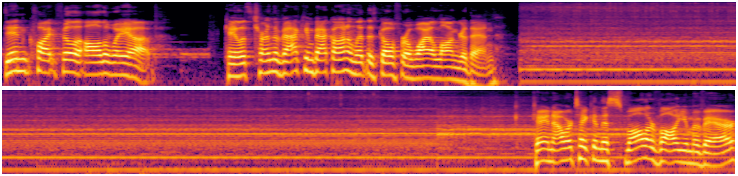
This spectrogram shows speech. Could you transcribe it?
Didn't quite fill it all the way up. Okay, let's turn the vacuum back on and let this go for a while longer then. Okay, now we're taking this smaller volume of air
